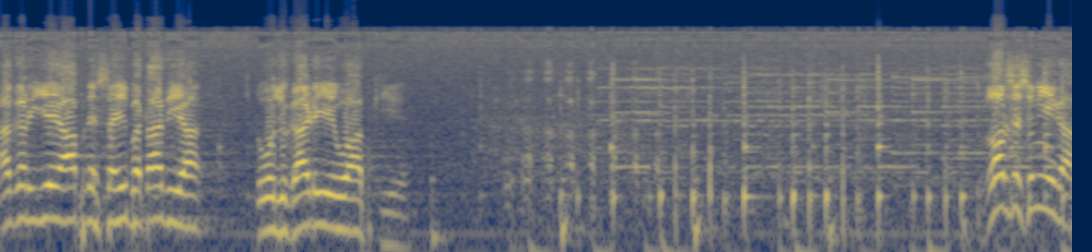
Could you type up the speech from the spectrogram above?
अगर ये आपने सही बता दिया तो वो जो गाड़ी है वो आपकी है। गौर से सुनिएगा।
